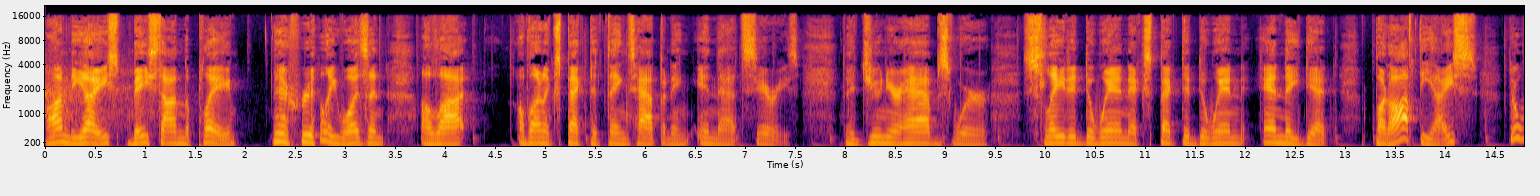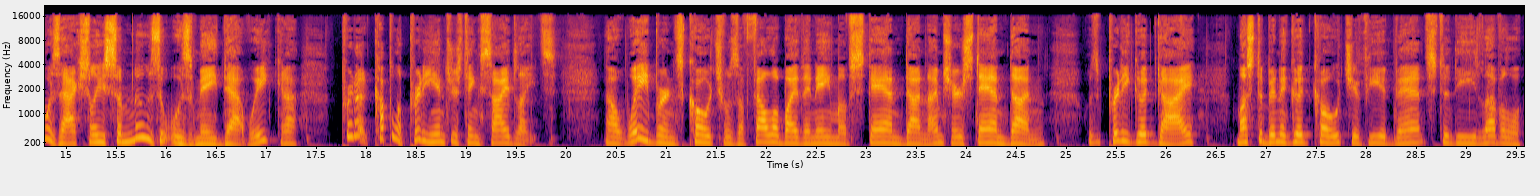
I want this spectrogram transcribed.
On the ice, based on the play, there really wasn't a lot of unexpected things happening in that series. The junior Habs were slated to win, expected to win, and they did. But off the ice, there was actually some news that was made that week. Uh, a couple of pretty interesting sidelights. Now, Weyburn's coach was a fellow by the name of Stan Dunn. I'm sure Stan Dunn was a pretty good guy. Must have been a good coach if he advanced to the level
